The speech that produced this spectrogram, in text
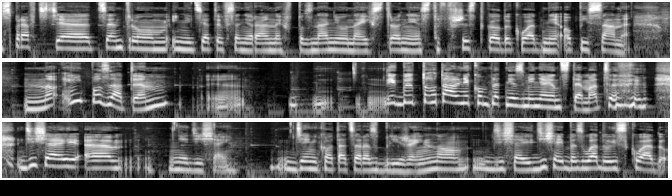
sprawdźcie Centrum Inicjatyw Senioralnych w Poznaniu. Na ich stronie jest wszystko dokładnie opisane. No i poza tym e, jakby totalnie, kompletnie zmieniając temat. dzisiaj, nie dzisiaj, Dzień kota coraz bliżej. No, dzisiaj, dzisiaj bez ładu i składu.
